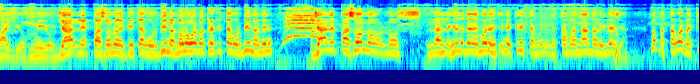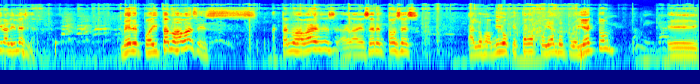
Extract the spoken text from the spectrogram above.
Ay, Dios mío, ya le pasó lo de Cristian Urbina. No lo vuelvo a traer Cristian Urbina, mire. Ya le pasó lo- los, las legiones de demonios que tiene Cristian. Mire, me está mandando a la iglesia. No, pues está bueno, hay que ir a la iglesia. Mire, pues ahí están los avances. Están los avances. Agradecer entonces a los amigos que están apoyando el proyecto. Eh,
